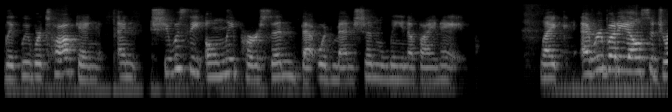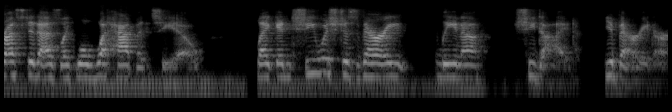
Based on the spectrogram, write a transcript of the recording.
like we were talking, and she was the only person that would mention Lena by name. Like everybody else addressed it as like, well, what happened to you? Like, and she was just very, Lena, she died. You buried her,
